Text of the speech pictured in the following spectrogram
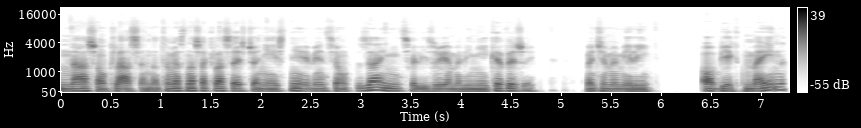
naszą klasę. Natomiast nasza klasa jeszcze nie istnieje, więc ją zainicjalizujemy linijkę wyżej. Będziemy mieli obiekt main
